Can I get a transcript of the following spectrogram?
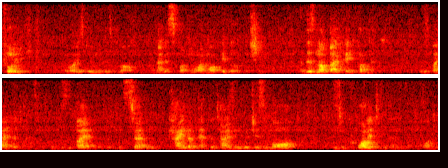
fully in what he's doing with his blog. And that is what more and more people achieve. And this is not by paid content. This is by advertising. And this is by a certain kind of advertising which is more into quality than, than quantity.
